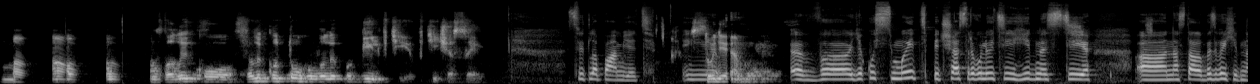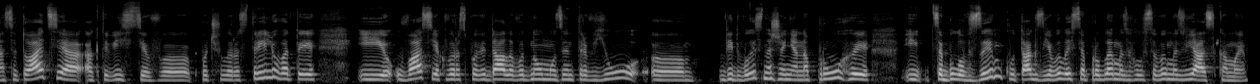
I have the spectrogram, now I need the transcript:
мав велику велику тугу, велику біль в ті в ті часи. Світла пам'ять. І Студія. е, в якусь мить під час революції гідності е, настала безвихідна ситуація. Активістів е, почали розстрілювати. І у вас, як ви розповідали в одному з інтерв'ю, від виснаження напруги, і це було взимку, так з'явилися проблеми з голосовими зв'язками.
